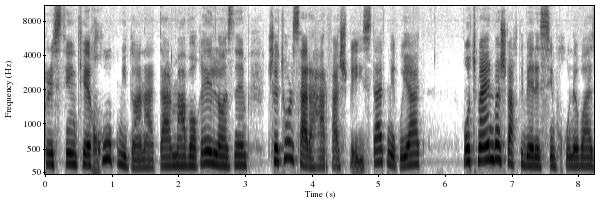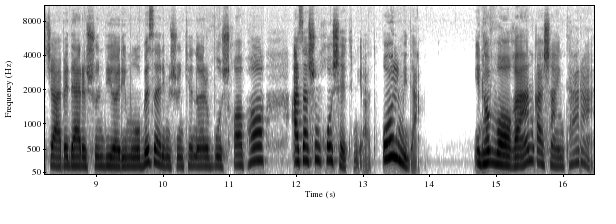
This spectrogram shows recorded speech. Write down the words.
کریستین که خوب می‌داند در مواقع لازم چطور سر حرفش بایستد می‌گوید مطمئن باش وقتی برسیم خونه و از جعبه درشون بیاریم و بذاریمشون کنار بشخاب ها ازشون خوشت میاد. قول میدم. اینها واقعا قشنگترن.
